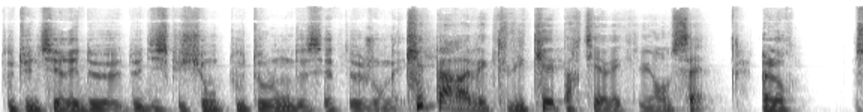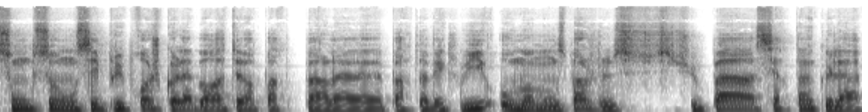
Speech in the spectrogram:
toute une série de, de discussions tout au long de cette journée. Qui part avec lui? Qui est parti avec lui? On le sait. Alors, son, ses plus proches collaborateurs partent, partent, avec lui. Au moment où on se parle, je ne suis pas certain que la,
